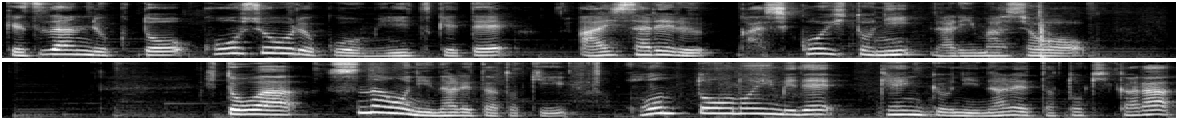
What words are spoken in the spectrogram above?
決断力と交渉力を身につけて愛される賢い人になりましょう。人は素直になれた時本当の意味で謙虚になれた時から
